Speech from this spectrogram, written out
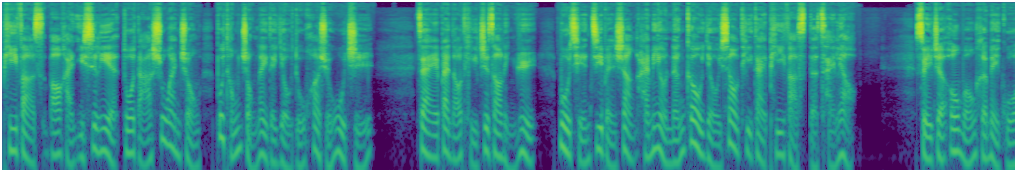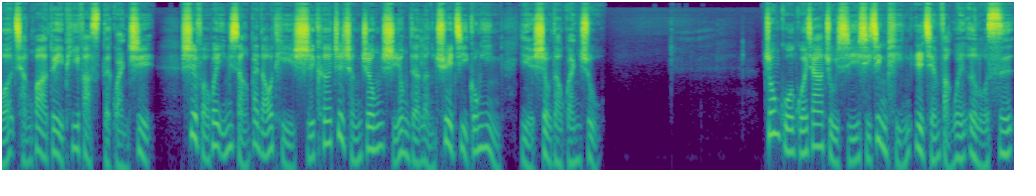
PFAS 包含一系列多达数万种不同种类的有毒化学物质，在半导体制造领域，目前基本上还没有能够有效替代 PFAS 的材料。随着欧盟和美国强化对 PFAS 的管制，是否会影响半导体蚀刻制程中使用的冷却剂供应，也受到关注。中国国家主席习近平日前访问俄罗斯，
